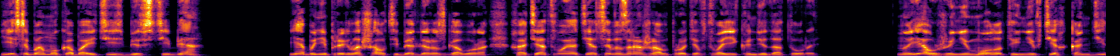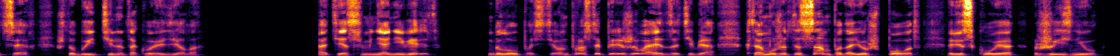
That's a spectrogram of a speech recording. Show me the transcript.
Если бы я мог обойтись без тебя, я бы не приглашал тебя для разговора, хотя твой отец и возражал против твоей кандидатуры но я уже не молод и не в тех кондициях, чтобы идти на такое дело. Отец в меня не верит? Глупости. Он просто переживает за тебя. К тому же ты сам подаешь повод, рискуя жизнью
